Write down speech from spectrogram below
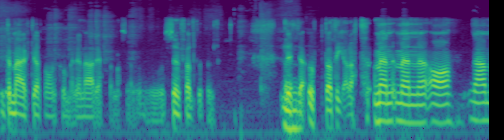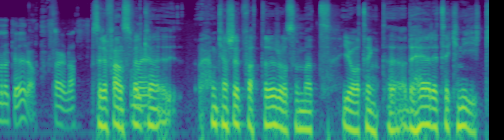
inte märker att någon kommer i närheten. Och så, och synfältet är lite Mm. uppdaterat. Men, men ja, nej men okej då. Fair enough. Så det fanns Jag väl, kan, hon kanske uppfattade det då som att jag tänkte att det här är teknik.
